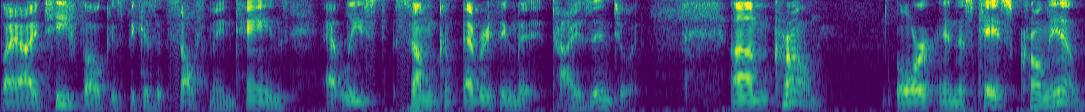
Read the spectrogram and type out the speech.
by IT folk, is because it self maintains at least some everything that ties into it. Um, Chrome, or in this case, Chromium.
